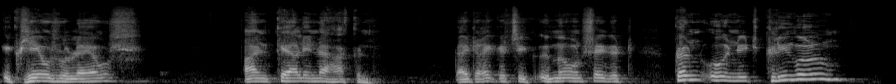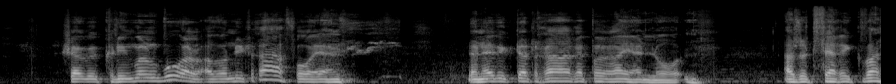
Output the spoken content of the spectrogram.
Ich sehe so aus, ein Kerl in der Hacken. Der drecket sich immer und sagt, können ihr nicht klingeln? Ich sage, klingeln wohl, aber nicht feuern. Dann habe ich das Rad reparieren lassen. Als es fertig war,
